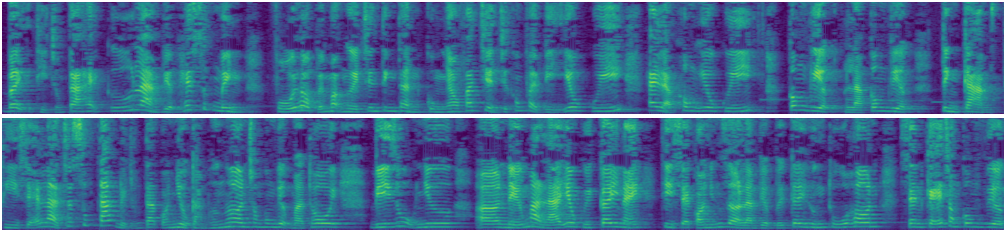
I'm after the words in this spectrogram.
Vậy thì chúng ta hãy cứ làm việc hết sức mình, phối hợp với mọi người trên tinh thần cùng nhau phát triển chứ không phải vì yêu quý hay là không yêu quý. Công việc là công việc, tình cảm thì sẽ là chất xúc tác để chúng ta có nhiều cảm hứng hơn trong công việc mà thôi. Ví dụ như uh, nếu mà lá yêu quý cây này thì sẽ có những giờ làm việc với cây hứng thú hơn, xen kẽ trong công việc,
